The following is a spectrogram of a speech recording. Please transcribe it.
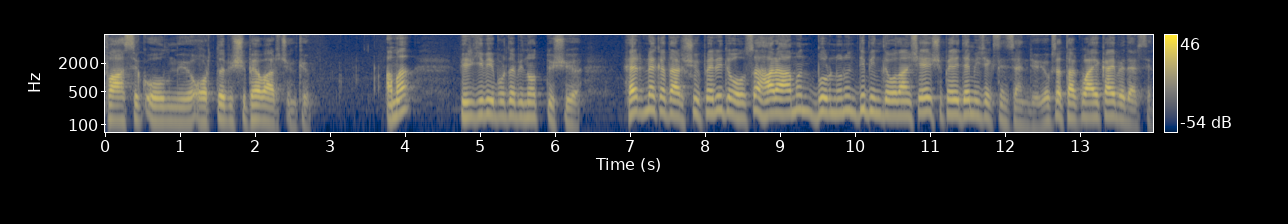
fasık olmuyor, ortada bir şüphe var çünkü. Ama bir gibi burada bir not düşüyor. Her ne kadar şüpheli de olsa haramın burnunun dibinde olan şeye şüpheli demeyeceksin sen diyor. Yoksa takvayı kaybedersin.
